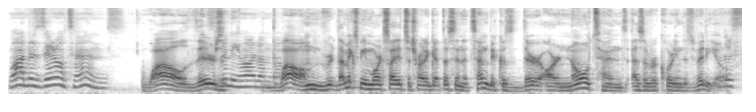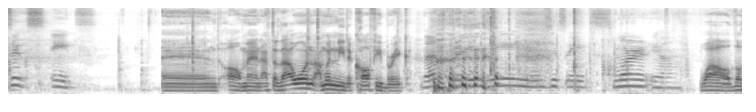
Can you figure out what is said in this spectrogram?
Wow, there's zero tens. Wow, there's Really hard on that. wow. I'm, that makes me more excited to try to get this in a ten because there are no tens as of recording this video. There's six eights. And oh man, after that one, I'm gonna need a coffee break. That's crazy. Six eights. More, yeah. Wow, the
